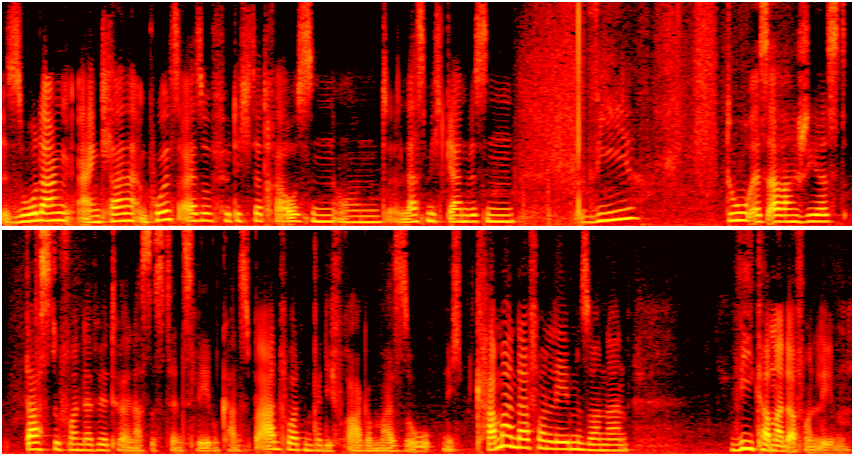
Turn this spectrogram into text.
so lang. Ein kleiner Impuls also für dich da draußen. Und lass mich gern wissen, wie du es arrangierst, dass du von der virtuellen Assistenz leben kannst. Beantworten wir die Frage mal so. Nicht kann man davon leben, sondern wie kann man davon leben?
